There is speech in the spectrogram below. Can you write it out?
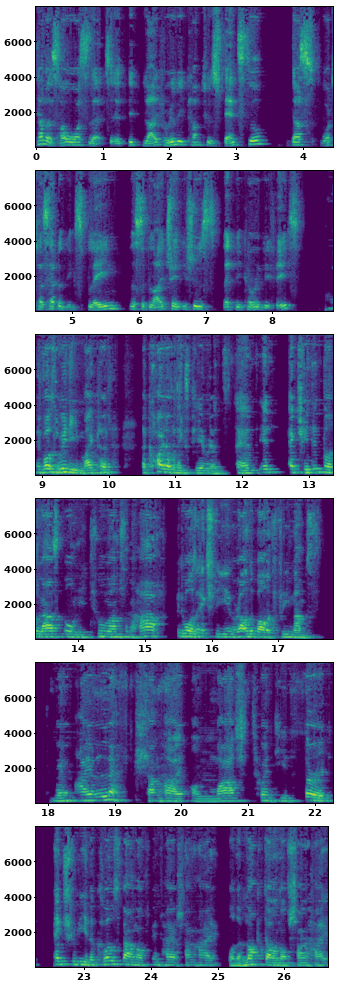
Tell us, how was that? Uh, did life really come to a standstill? does what has happened explain the supply chain issues that we currently face? It was really, Michael, a quite of an experience. And it actually did not last only two months and a half. It was actually around about three months. When I left Shanghai on March 23rd, actually the close down of entire Shanghai or the lockdown of Shanghai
